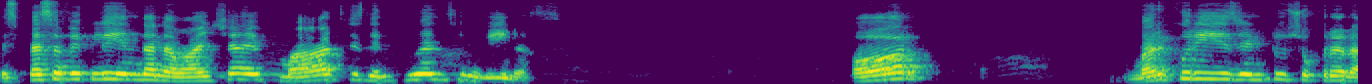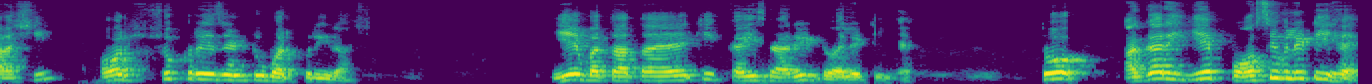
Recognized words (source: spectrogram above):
स्पेसिफिकली इन द नवांशा if Mars is influencing Venus और मरकुरी इज़ इनटू शुक्र राशि और शुक्र इज़ इनटू मरकुरी राशि। ये बताता है कि कई सारी ड्युअलिटी है। तो अगर ये पॉसिबिलिटी है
